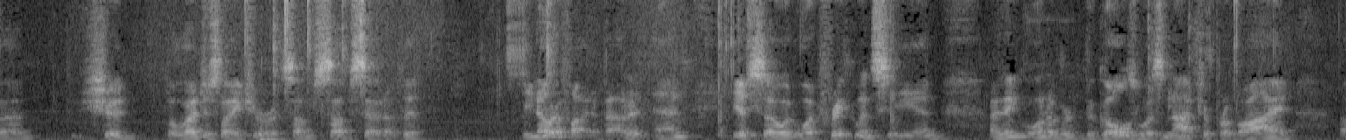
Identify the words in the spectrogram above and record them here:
uh, should the legislature or some subset of it be notified about it? And if so, at what frequency? And I think one of the goals was not to provide uh,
